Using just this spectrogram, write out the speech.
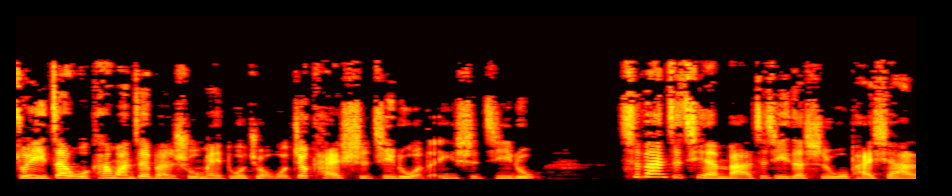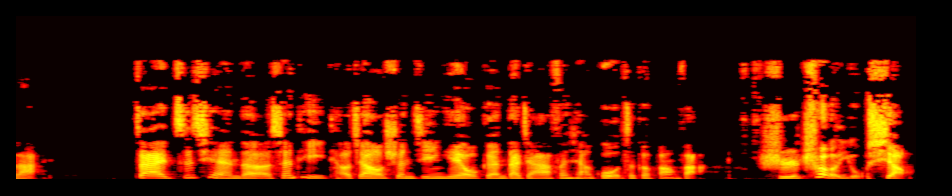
所以在我看完这本书没多久，我就开始记录我的饮食记录，吃饭之前把自己的食物拍下来。在之前的身体调教圣经也有跟大家分享过这个方法，实测有效。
